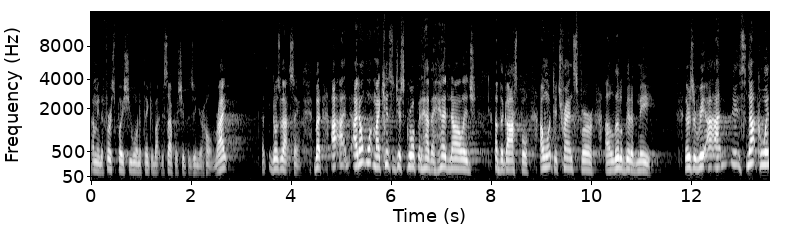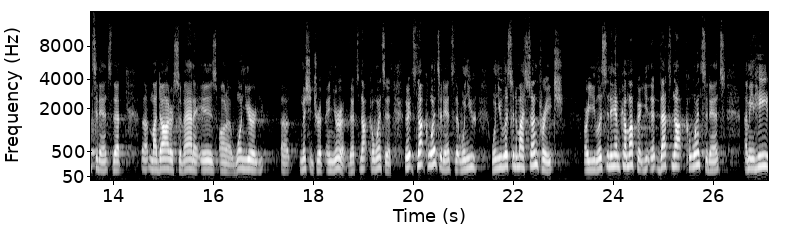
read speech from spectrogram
I mean the first place you want to think about discipleship is in your home, right? It goes without saying. But I, I, I don't want my kids to just grow up and have a head knowledge of the gospel. I want to transfer a little bit of me. There's a re- I, it's not coincidence that uh, my daughter Savannah is on a one year uh, mission trip in Europe. That's not coincidence. It's not coincidence that when you when you listen to my son preach or you listen to him come up here, you, that's not coincidence. I mean, he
